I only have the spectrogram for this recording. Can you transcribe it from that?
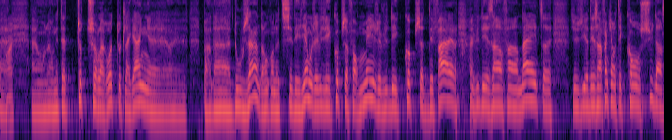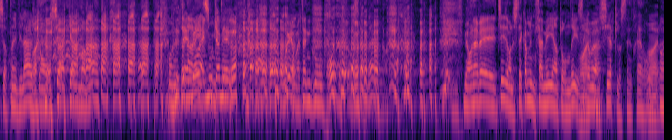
euh, on, on était tous sur la route, toute la gang, euh, pendant 12 ans. Donc, on a tissé des liens. Moi, j'ai vu des couples se former, j'ai vu des couples se défaire, j'ai vu des enfants naître. Il y a des enfants qui ont été conçus dans certains villages, puis on sait à quel moment. On était dans là avec nos caméras. oui, on mettait une GoPro parce qu'on. Mais on avait, tu sais, on- c'était comme une famille en tournée. C'était Ouais. comme un Ouais. cirque. C'était très drôle. Ouais. Ouais.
